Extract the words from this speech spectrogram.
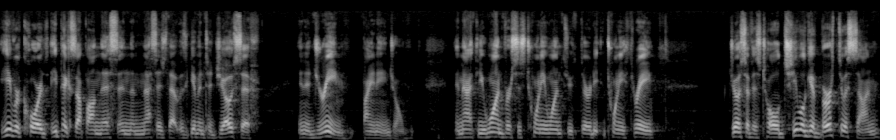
he records, he picks up on this in the message that was given to Joseph in a dream by an angel. In Matthew 1, verses 21 through 30, 23, Joseph is told, She will give birth to a son,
